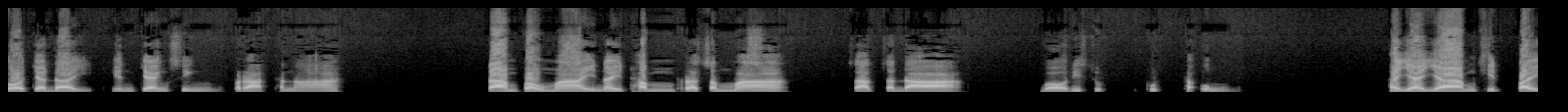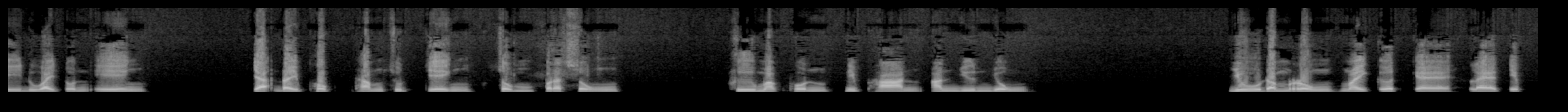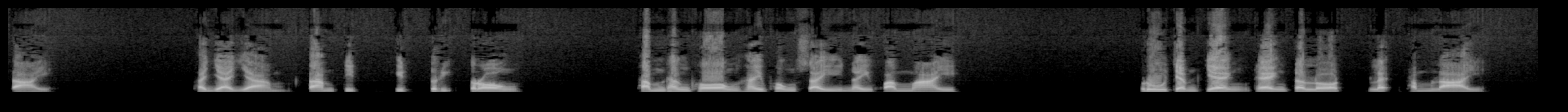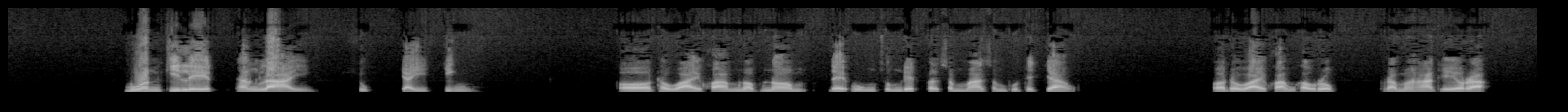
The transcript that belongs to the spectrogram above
ก็จะได้เห็นแจ้งสิ่งปรารถนา ตามเป้าหมายในธรรมพระสัมมาศาสดา บริสุทธิ์พุทธองค์ พยายามคิดไปด้วยตนเอง จะได้พบธรรมสุด เจ๋ง สมประสงค์ คือมรรคผลนิพพานอันยืนยง อยู่ดำรงไม่เกิดแก่แลเจ็บตาย พยายามตามติดคิดตริตรองทำทั้งผองให้พองใสในความหมาย รู้แจ่มแจ้งแทงตลอดและทำลาย มวลกิเลสทั้งหลาย ใจจริง ขอถวายความนอบน้อมแด่องค์สมเด็จพระสัมมาสัมพุทธเจ้า ขอถวายความเคารพพระมหาเทระ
